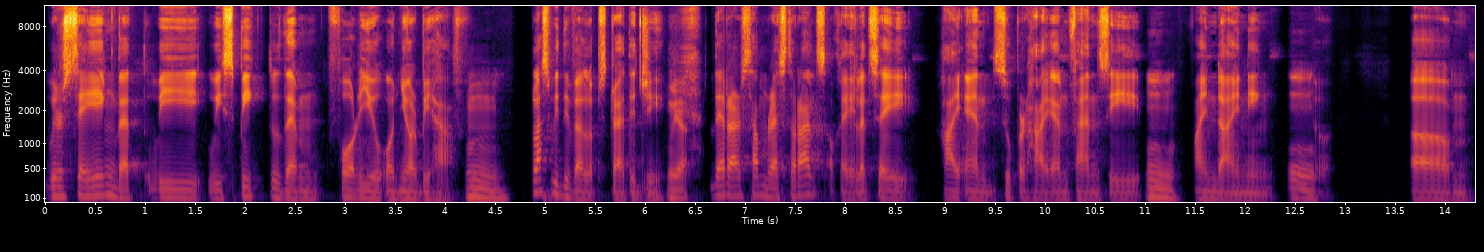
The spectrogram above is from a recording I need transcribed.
we're saying that we we speak to them for you on your behalf. Hmm. Plus, we develop strategy. Yeah. There are some restaurants. Okay, let's say high end, super high end, fancy, Hmm. fine dining. Hmm. Um,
